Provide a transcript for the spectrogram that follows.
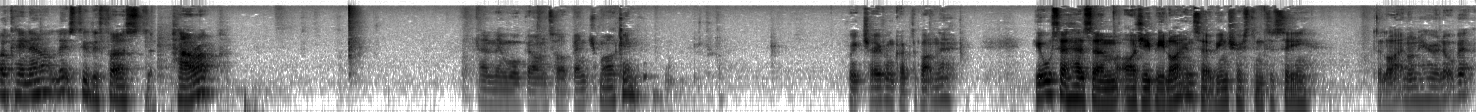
Okay, now let's do the first power up. And then we'll go on to our benchmarking. Reach over and grab the button there. It also has um, RGB lighting, so it'll be interesting to see the lighting on here a little bit.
